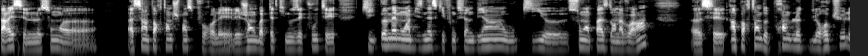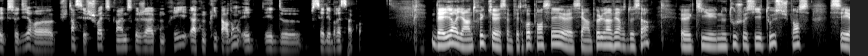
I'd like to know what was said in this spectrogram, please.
pareil, c'est une leçon euh, assez importante, je pense, pour les, gens bah, peut-être qui nous écoutent et qui eux-mêmes ont un business qui fonctionne bien ou qui euh, sont en passe d'en avoir un. Euh, c'est important de prendre le, recul et de se dire euh, putain c'est chouette quand même ce que j'ai accompli, accompli pardon, et, de célébrer ça quoi. D'ailleurs, il y a un truc, ça me fait trop penser, c'est un peu l'inverse de ça, qui nous touche aussi tous, je pense. C'est,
